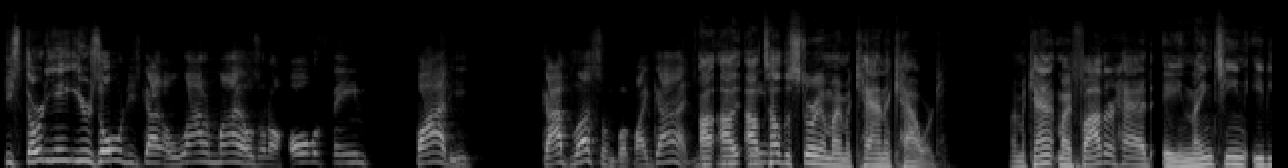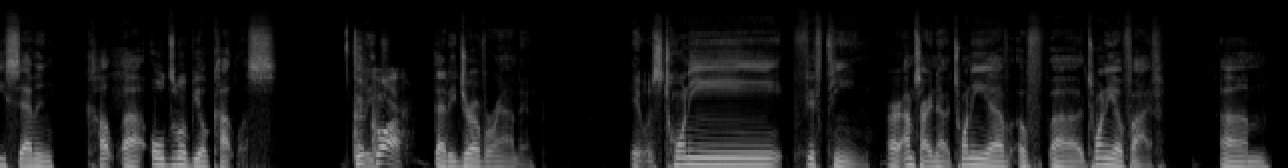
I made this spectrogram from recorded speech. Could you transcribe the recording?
He's 38 years old. He's got a lot of miles on a Hall of Fame body. God bless him, but my God, I, will tell the story of my mechanic Howard. My mechanic, my father had a 1987 cut, uh, Oldsmobile Cutlass. Good that car he, that he drove around in. It was 2015, or I'm sorry, no, 20 of uh, 2005. Um,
